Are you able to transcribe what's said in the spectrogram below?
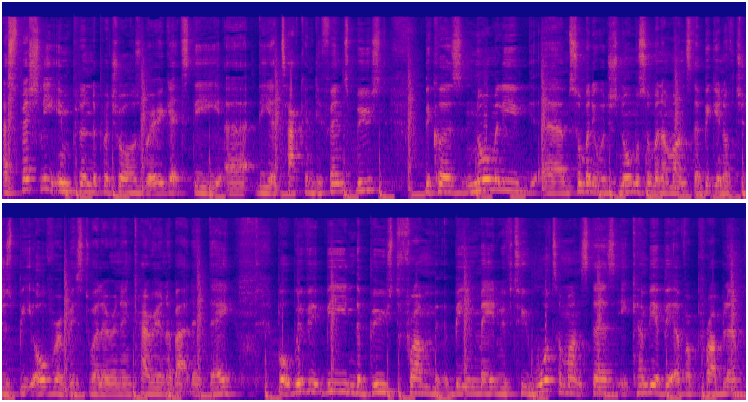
especially in Plunder Patrolls where it gets the uh, the attack and defense boost, because normally um, somebody would just normal summon a monster big enough to just beat over Abyss Dweller and then carry on about their day. But with it being the boost from being made with two water monsters, it can be a bit of a problem,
